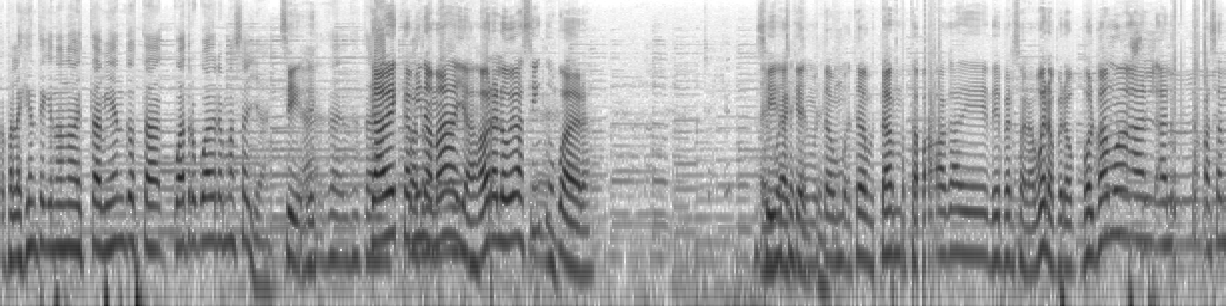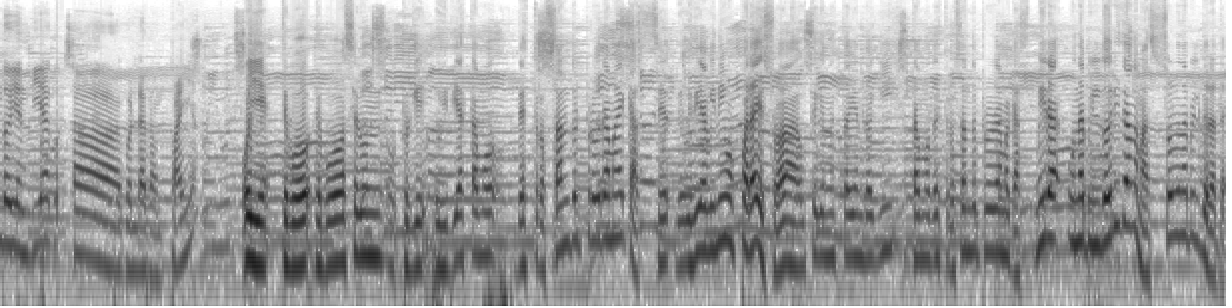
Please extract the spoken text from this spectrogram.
para la gente que no nos está viendo, está cuatro cuadras más allá. Sí, Ya, eh, está- está Cada vez camina más allá, ahora lo veo a cinco cuadras. Sí, gente. estamos, estamos- tapados acá de, de personas. Bueno, pero volvamos a, lo que está pasando hoy en día con la, con la campaña. Oye, te puedo, te puedo hacer un. Porque hoy día estamos destrozando el programa de CAS. Hoy día vinimos para eso. ¿ah? Usted que no está viendo aquí, estamos destrozando el programa CAS. Mira, una pildorita nomás, solo una pildorita.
